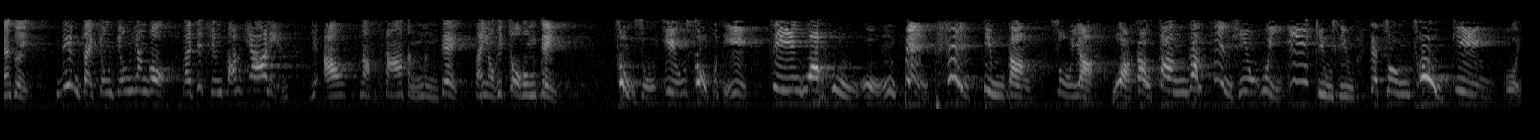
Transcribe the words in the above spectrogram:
千岁，恁在宫中向我来这青山雅莲，以后那三顿两地，怎样去做皇帝？众事有所不知，今我父王白体叮当，所以啊，我到当日进香为伊求寿，这尊处敬贵。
